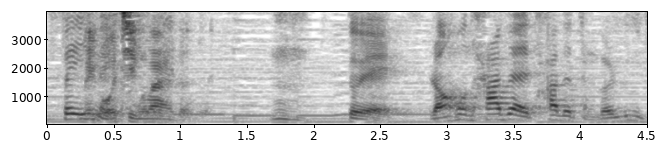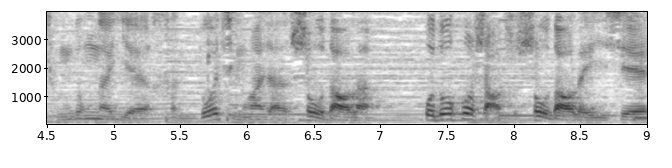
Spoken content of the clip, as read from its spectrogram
非美国境外的的，嗯，对，然后他在他的整个历程中呢，也很多情况下受到了或多或少是受到了一些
